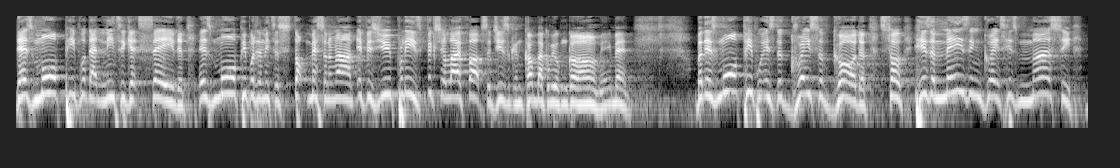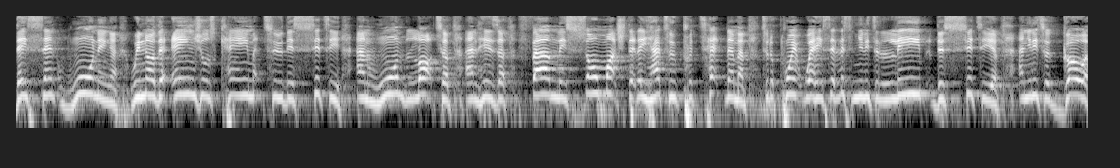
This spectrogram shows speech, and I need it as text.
There's more people that need to get saved. There's more people that need to stop messing around. If it's you, please fix your life up so Jesus can come back and we can go home. Amen. But there's more people. It's the grace of God. So his amazing grace, his mercy, they sent warning. We know the angels came to this city and warned Lot and his family so much that they had to protect them to the point where he said, listen, you need to leave this city and you need to go.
